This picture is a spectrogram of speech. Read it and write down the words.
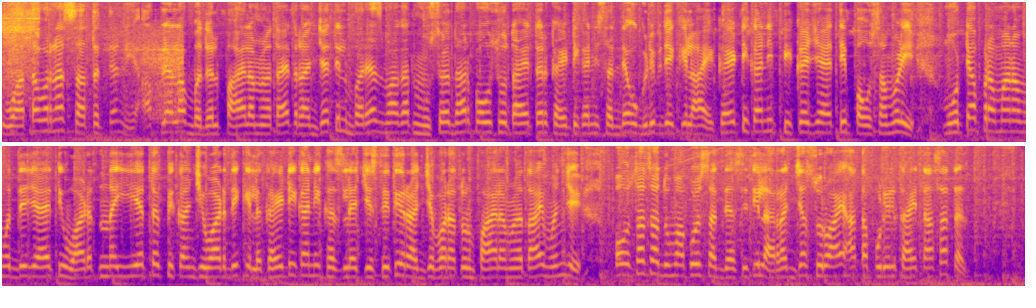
वातावरणात सातत्याने आपल्याला बदल पाहायला मिळत आहेत. राज्यातील बऱ्याच भागात मुसळधार पाऊस होत आहे तर काही ठिकाणी सध्या उघडीप देखील आहे. काही ठिकाणी पिकं जी आहेत ती पावसामुळे मोठ्या प्रमाणामध्ये जी आहे ती वाढत नाहीये तर पिकांची वाढ देखील काही ठिकाणी खचल्याची स्थिती राज्यभरातून पाहायला मिळत आहे. म्हणजे पावसाचा धुमाकूळ सध्या स्थितीला राज्यात सुरू आहे. आता पुढील काही तासातच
